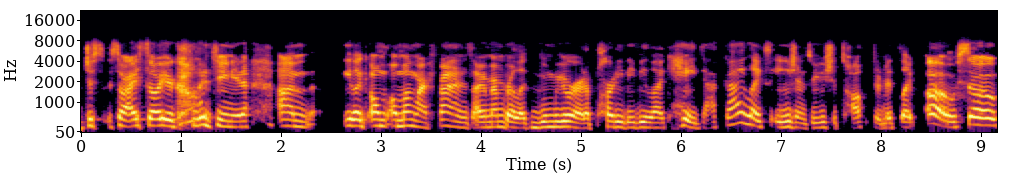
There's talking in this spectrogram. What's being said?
just so I saw your comment, Jeannie, um, like um, among my friends, I remember like when we were at a party, they'd be like, "Hey, that guy likes Asians, so you should talk to him." It's like, oh, so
